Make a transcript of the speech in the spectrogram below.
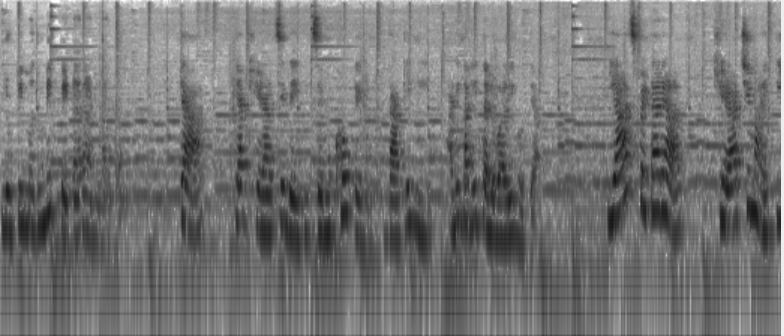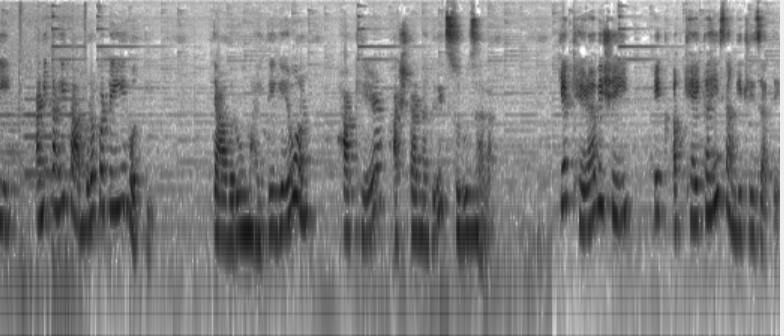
लुटीमधून एक पेटारा आणला होता. त्यात या खेळाचे देवीचे मुखवटे दागिने आणि काही तलवारी होत्या. याच पेटाऱ्यात खेळाची माहिती आणि काही ताम्रपटेही होती. त्यावरून माहिती घेऊन हा खेळ आष्टानगरीत सुरू झाला. या खेळाविषयी एक आख्यायिकाही सांगितली जाते.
